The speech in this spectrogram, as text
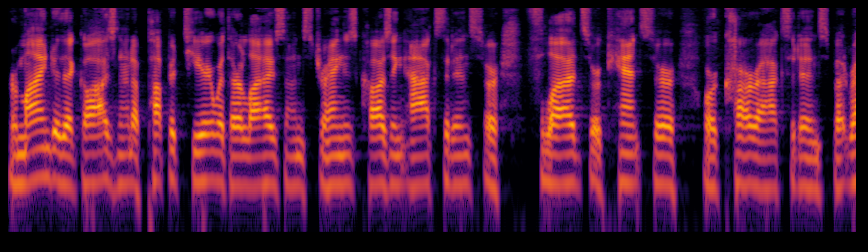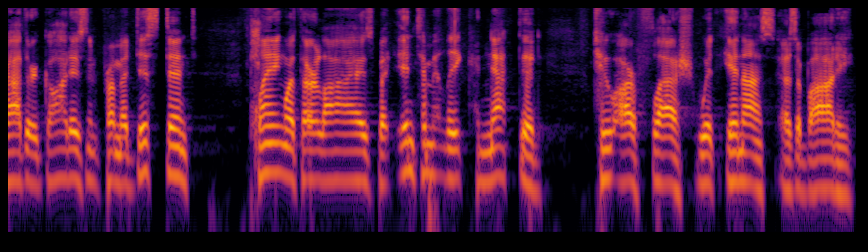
remind her that God's not a puppeteer with our lives on strings, causing accidents or floods or cancer or car accidents, but rather God isn't from a distant playing with our lives, but intimately connected to our flesh within us as a body.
